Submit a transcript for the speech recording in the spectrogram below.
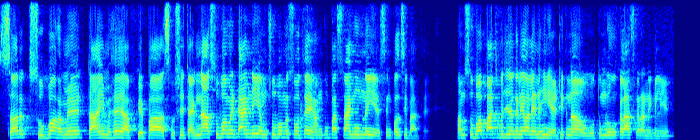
सर, सुबह हमें टाइम है आपके पास। उसी टाइम ना, सुबह में टाइम नहीं, हम सुबह में सोते हैं, हमको पास टाइम उम नहीं है सिंपल सी बात है। हम सुबह पाँच बजे जगने वाले नहीं है, ठीक ना? वो तुम लोगों को क्लास कराने के लिए।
